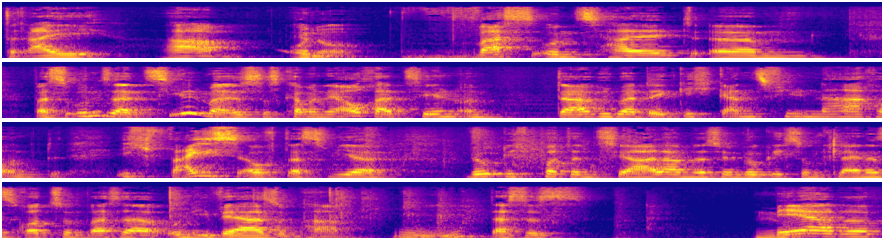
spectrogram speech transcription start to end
drei haben. Und Genau. was uns halt, ähm, was unser Ziel mal ist, das kann man ja auch erzählen und darüber denke ich ganz viel nach und ich weiß auch, dass wir wirklich Potenzial haben, dass wir wirklich so ein kleines Rotz- und Wasser-Universum haben. Mhm. Dass es mehrere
